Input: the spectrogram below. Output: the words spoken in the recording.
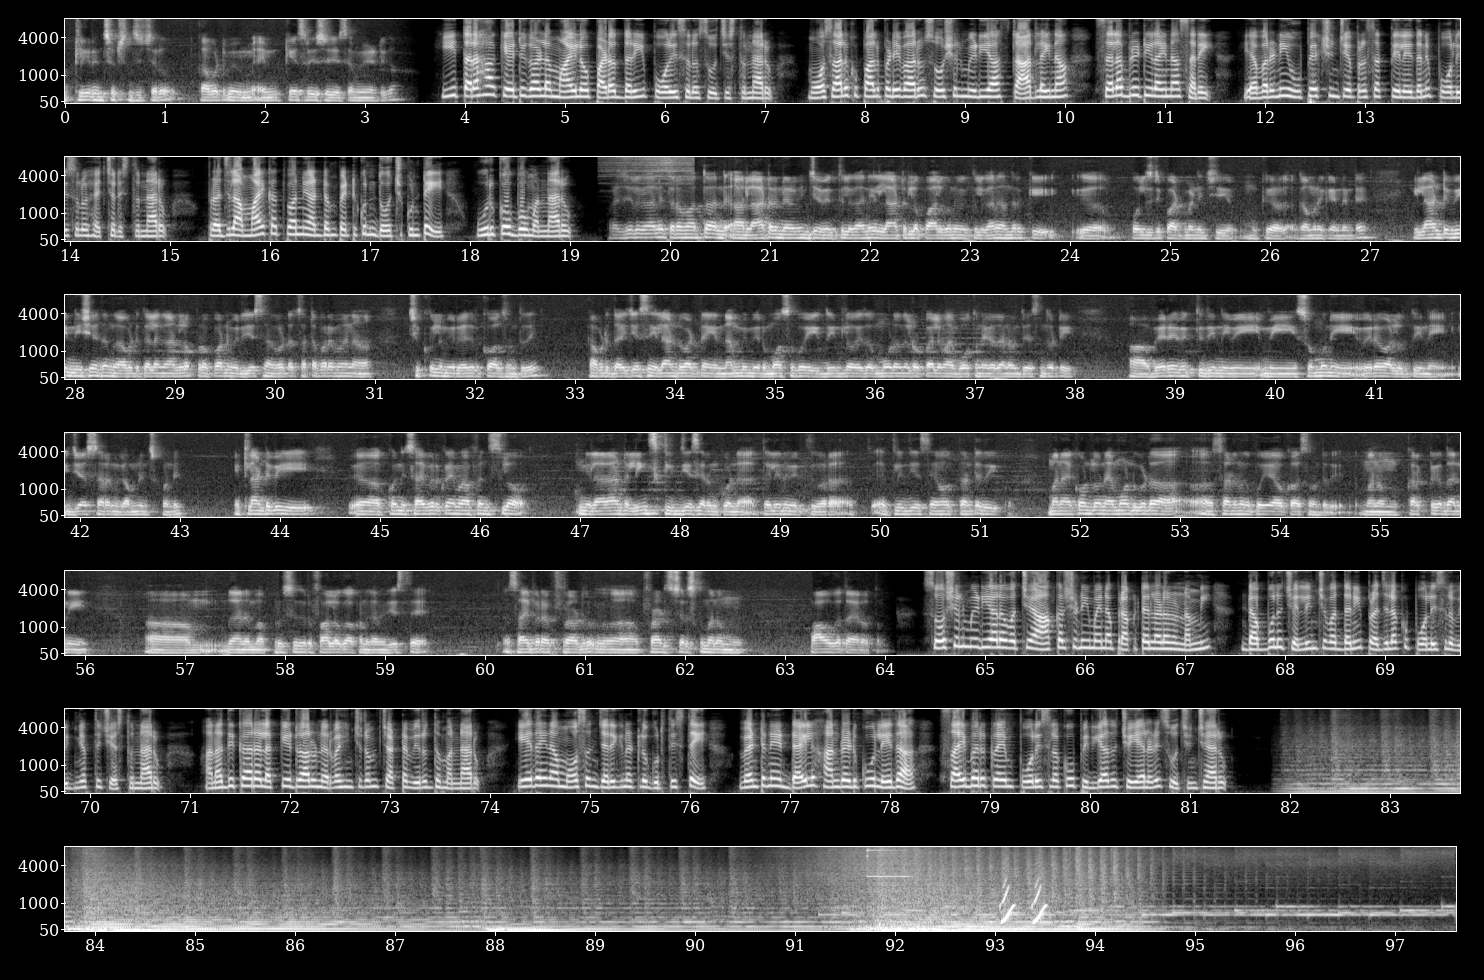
క్లియర్ ఇన్స్ట్రక్షన్స్ ఇచ్చారు. కాబట్టి మేము కేసు రిజిస్టర్ చేసాం ఇమీడియట్గా ఈ తరహా కేటుగాళ్ళ మాయలో పడొద్దని పోలీసులు సూచిస్తున్నారు. మోసాలకు పాల్పడేవారు సోషల్ మీడియా స్టార్లైనా సెలబ్రిటీలైనా సరే ఎవరినీ ఉపేక్షించే ప్రసక్తి లేదని పోలీసులు హెచ్చరిస్తున్నారు. ప్రజల అమాయకత్వాన్ని అడ్డం పెట్టుకుని దోచుకుంటే ఊరుకోబోమన్నారు. ప్రజలు కానీ తర్వాత ఆ లాటరీ నిర్వహించే వ్యక్తులు కానీ లాటరీలో పాల్గొనే వ్యక్తులు కానీ అందరికీ పోలీస్ డిపార్ట్మెంట్ నుంచి ముఖ్య గమనిక ఏంటంటే ఇలాంటివి నిషేధం కాబట్టి తెలంగాణలో పొరపాటు మీరు చేసినా కూడా చట్టపరమైన చిక్కులు మీరు ఎదుర్కోవాల్సి ఉంటుంది. కాబట్టి దయచేసి ఇలాంటి వాటిని నమ్మి మీరు మోసపోయి దీంట్లో ఏదో మూడు వందల రూపాయలు మాకు పోతున్నాయి కదా అనే ఉద్దేశంతో వేరే వ్యక్తి దీన్ని మీ మీ సొమ్ముని వేరే వాళ్ళు దీన్ని ఇది చేస్తారని గమనించుకోండి. ఇట్లాంటివి కొన్ని సైబర్ క్రైమ్ అఫెన్స్లో మీరు అలాంటి లింక్స్ క్లిక్ చేశారనుకోండి తెలియని వ్యక్తి ద్వారా క్లిక్ చేస్తే ఏమవుతుందంటే ఇది మన అకౌంట్లోని అమౌంట్ కూడా సడన్గా పోయే అవకాశం ఉంటుంది. మనం కరెక్ట్గా దాన్ని దాని ప్రొసీజర్ ఫాలో కాకుండా కానీ చేస్తే సైబర్ ఫ్రాడ్ ఫ్రాడ్స్టర్స్కి మనం పావుగా తయారవుతాం. సోషల్ మీడియాలో వచ్చే ఆకర్షణీయమైన ప్రకటనలను నమ్మి డబ్బులు చెల్లించవద్దని ప్రజలకు పోలీసులు విజ్ఞప్తి చేస్తున్నారు. అనధికార లక్కీ డ్రాలు నిర్వహించడం చట్టవిరుద్ధమన్నారు. ఏదైనా మోసం జరిగినట్లు గుర్తిస్తే వెంటనే డైల్ హండ్రెడ్కు లేదా సైబర్ క్రైమ్ పోలీసులకు ఫిర్యాదు చేయాలని సూచించారు.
